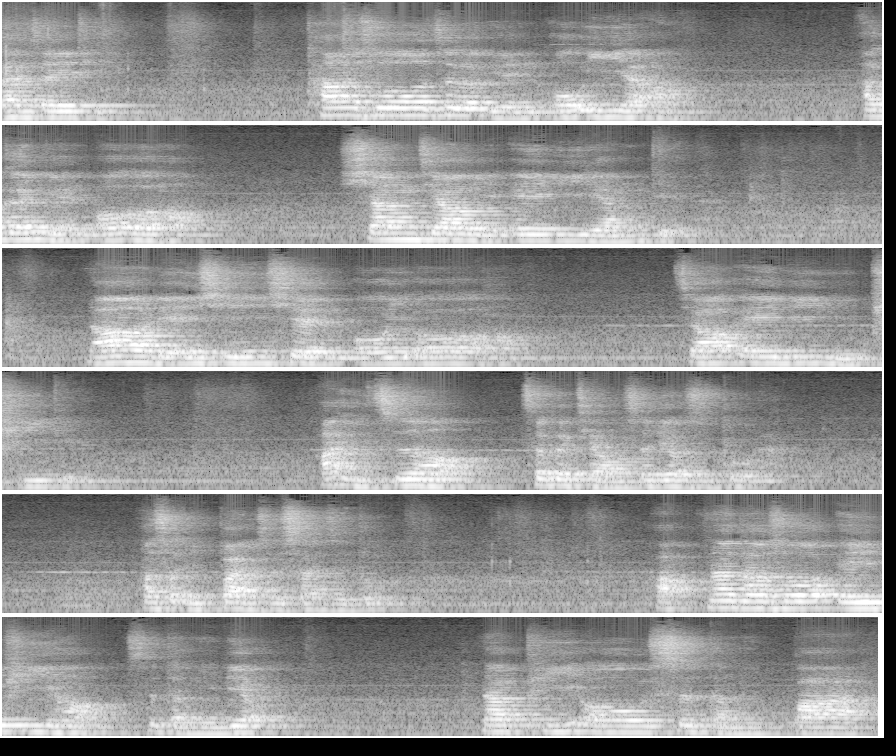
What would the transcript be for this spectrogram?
看这一题，他说这个圆 O 一啊，它跟圆 O 二哈相交于 A、B 两点，然后连心线 O 一 O 二哈交 A、B 与 P 点，啊，已知哈这个角是六十度了，他说一半是三十度。好，那他说 AP 哈是等于六，那 PO 是等于八，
